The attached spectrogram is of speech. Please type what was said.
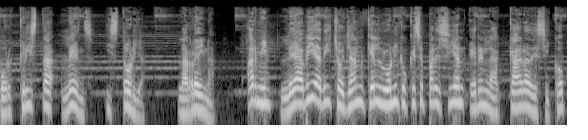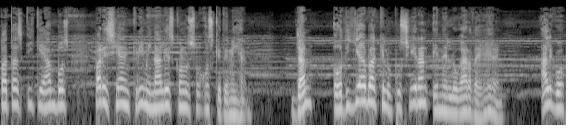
por Krista Lenz, Historia, la reina. Armin le había dicho a Jan que lo único que se parecían era en la cara de psicópatas y que ambos parecían criminales con los ojos que tenían. Jan odiaba que lo pusieran en el lugar de Eren, algo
